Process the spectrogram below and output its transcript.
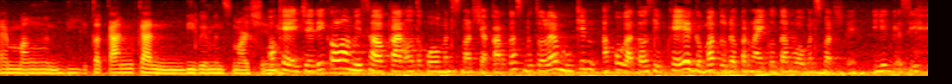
emang ditekankan di Women's March ini. Oke, jadi kalau misalkan untuk Women's March Jakarta sebetulnya mungkin aku nggak tahu sih, kayaknya Gemat udah pernah ikutan Women's March deh. Iya gak sih?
